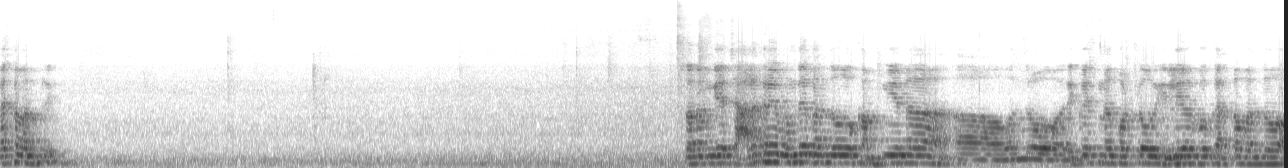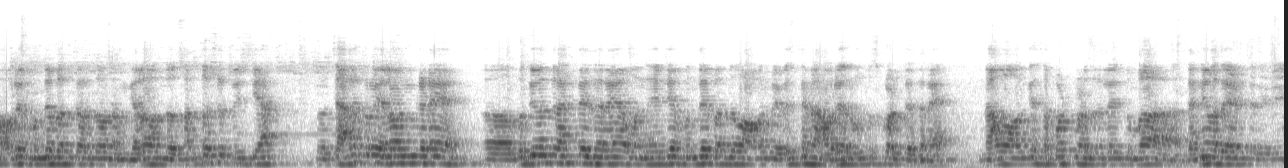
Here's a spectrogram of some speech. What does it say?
ಕಸ್ಟಮರ್ ಫ್ರೀ ಸೊ ನಮ್ಗೆ ಚಾಲಕರೇ ಮುಂದೆ ಬಂದು ಕಂಪ್ನಿಯನ್ನ ಒಂದು ರಿಕ್ವೆಸ್ಟ್ನ ಕೊಟ್ಟು ಇಲ್ಲಿವರೆಗೂ ಕರ್ಕೊಂಡ್ಬಂದು ಬಂದು ಅವರೇ ಮುಂದೆ ಬರ್ತಿರೋದು ನಮ್ಗೆಲ್ಲ ಒಂದು ಸಂತೋಷದ ವಿಷಯ. So ಚಾಲಕರು ಎಲ್ಲ ಒಂದ್ ಕಡೆ ಬುದ್ಧಿವಂತರಾಗ್ತಾ ಇದ್ದಾರೆ. ಒಂದ್ ಹೆಜ್ಜೆ ಮುಂದೆ ಬಂದು ಅವ್ರ ವ್ಯವಸ್ಥೆನ ಅವರೇ ರೂಪಿಸ್ಕೊಳ್ತಾ ಇದ್ದಾರೆ. ನಾವು ಅವ್ರಿಗೆ ಸಪೋರ್ಟ್ ಮಾಡೋದ್ರಲ್ಲಿ ತುಂಬಾ ಧನ್ಯವಾದ ಹೇಳ್ತಾ ಇದೀವಿ.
